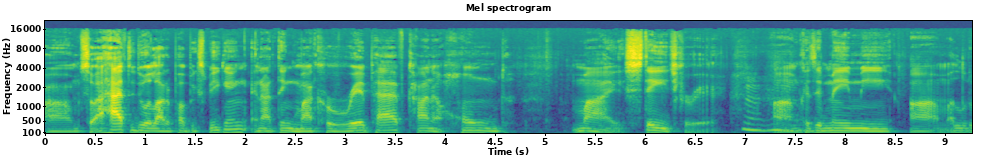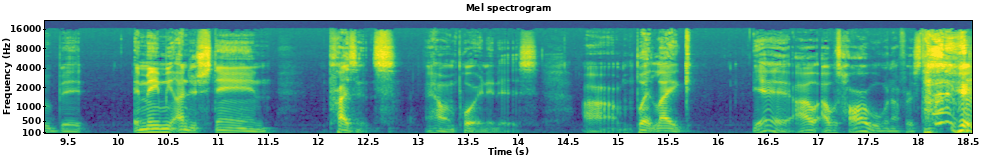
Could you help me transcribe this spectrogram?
Um, so I have to do a lot of public speaking, and I think my career path kind of honed my stage career because mm-hmm. um, it made me um, a little bit. It made me understand presence and how important it is. Um, but like Yeah, I, I was horrible when I first started.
